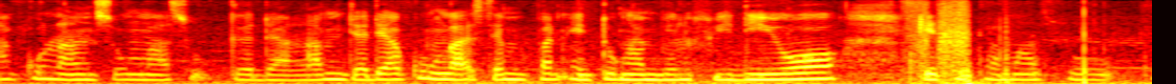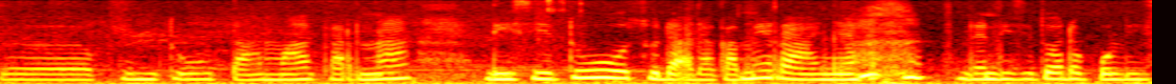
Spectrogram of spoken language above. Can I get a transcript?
aku langsung masuk ke dalam jadi aku nggak sempat itu ngambil video ketika masuk ke pintu utama karena di situ sudah ada kameranya dan di situ ada polisi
